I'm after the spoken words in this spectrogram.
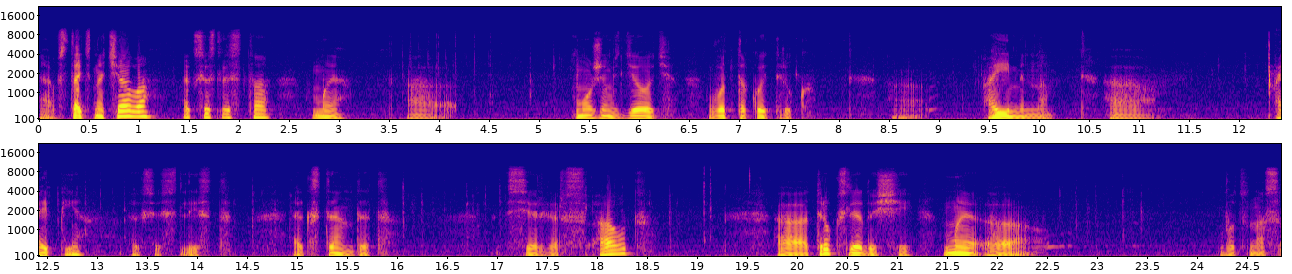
э, встать в начало access листа, мы э, можем сделать вот такой трюк. А именно э, IP access list extended servers out. Э, трюк следующий. Мы э, вот у нас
